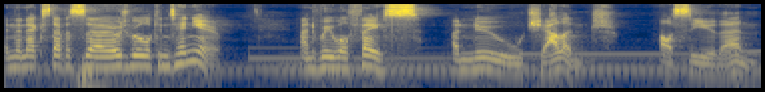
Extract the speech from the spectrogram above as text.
in the next episode we will continue, and we will face a new challenge. I'll see you then.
